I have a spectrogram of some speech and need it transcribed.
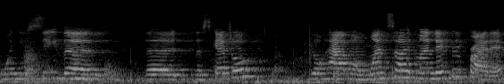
when you see the, the, the schedule, you'll have on one side Monday through Friday,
